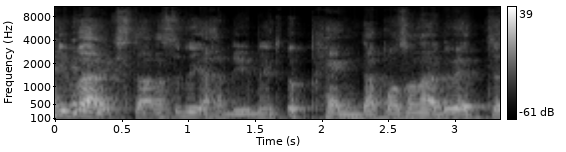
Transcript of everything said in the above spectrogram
i, i verkstaden, alltså vi hade ju blivit upphängda på sån här, du vet, eh,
